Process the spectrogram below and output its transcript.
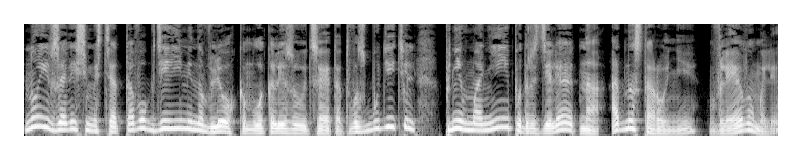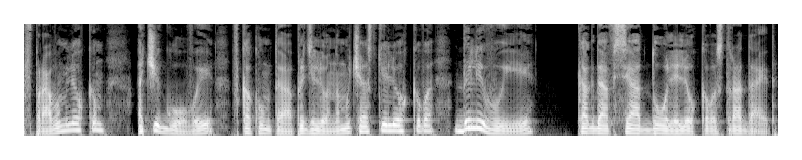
Но и в зависимости от того, где именно в легком локализуется этот возбудитель, пневмонии подразделяют на односторонние, в левом или в правом легком, очаговые, в каком-то определенном участке легкого, долевые, когда вся доля легкого страдает,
